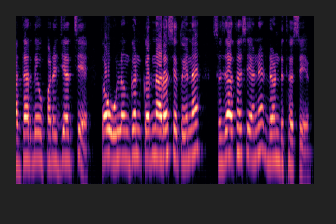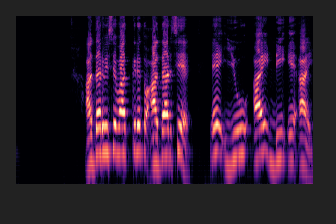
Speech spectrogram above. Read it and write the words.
આધાર દેવું ફરજિયાત છે, તો ઉલ્લંઘન કરનાર હશે તો એને સજા થશે અને દંડ થશે. આધાર વિશે વાત કરીએ તો આધાર છે, એ યુઆઈડીએઆઈ,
